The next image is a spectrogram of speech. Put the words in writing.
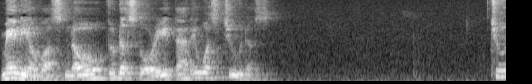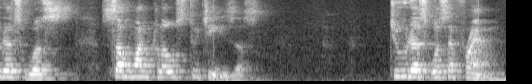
Many of us know through the story that it was Judas. Judas was someone close to Jesus. Judas was a friend.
